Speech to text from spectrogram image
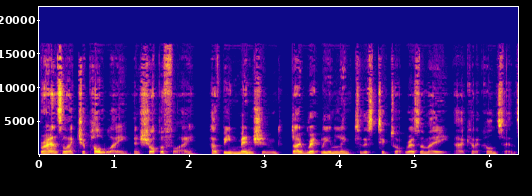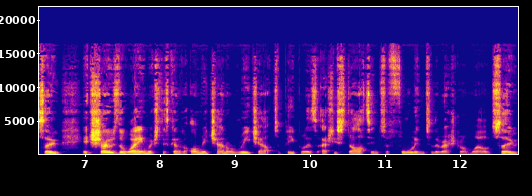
brands like Chipotle and Shopify have been mentioned directly and linked to this TikTok resume uh, kind of content. So it shows the way in which this kind of omni-channel reach out to people is actually starting to fall into the restaurant world. So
